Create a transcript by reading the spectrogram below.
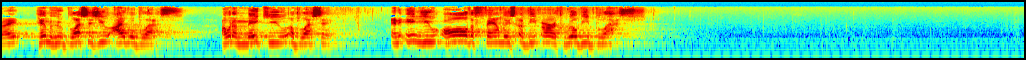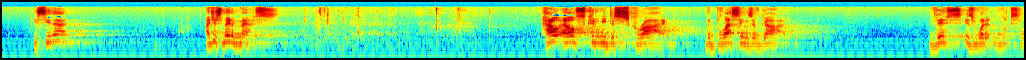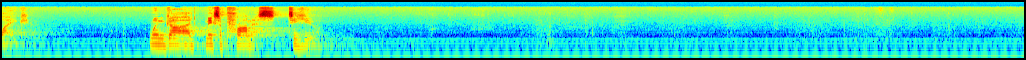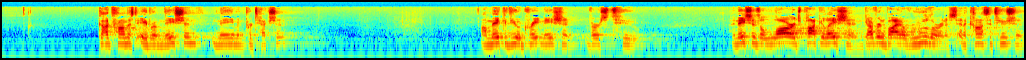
Right? Him who blesses you, I will bless. I want to make you a blessing. And in you, all the families of the earth will be blessed. You see that? I just made a mess. How else could we describe the blessings of God? This is what it looks like when God makes a promise to you. God promised Abram nation, name, and protection. I'll make of you a great nation, verse 2. A nation is a large population governed by a ruler and a, and a constitution.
